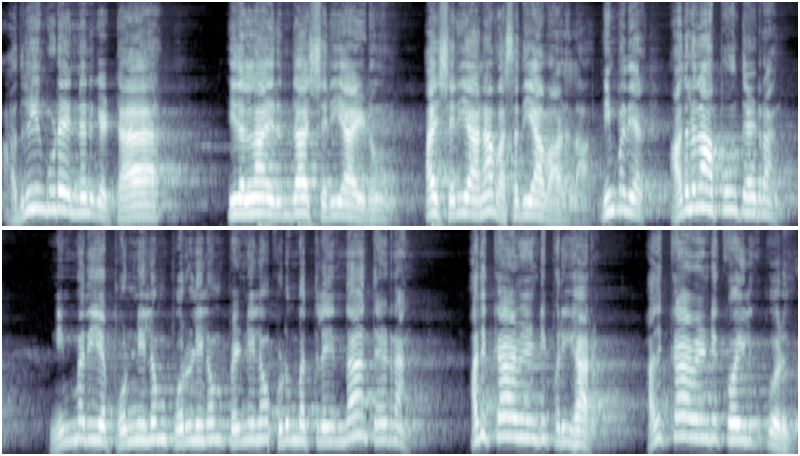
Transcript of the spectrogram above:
அதுலேயும் கூட என்னன்னு கேட்டால் இதெல்லாம் இருந்தால் சரியாயிடும். அது சரியானால் வசதியாக வாழலாம். நிம்மதியாக அதில் தான் அப்பவும் தேடுறாங்க. நிம்மதியை பொன்னிலும் பொருளிலும் பெண்ணிலும் குடும்பத்திலையும் தான் தேடுறாங்க. அதுக்காக வேண்டி பரிகாரம். அதுக்காக வேண்டி கோயிலுக்கு போகிறது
